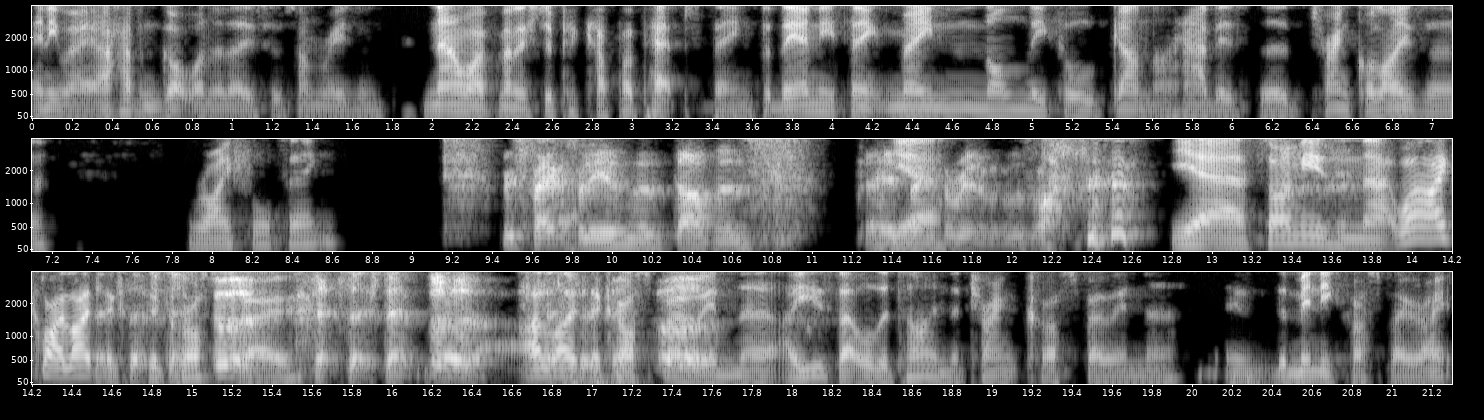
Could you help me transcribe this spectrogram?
Anyway, I haven't got one of those for some reason. Now I've managed to pick up a Peps thing, but the only thing main non-lethal gun I had is the tranquilizer rifle thing. Which thankfully isn't as dumb as Deus Yeah. Ex Originals one. Yeah, so I'm using that. Well, I quite like Step, the, step, the step. crossbow. Ugh. Step, step, step. Ugh. I Step, like step, the crossbow Ugh. in. Uh, I use that all the time. The trank crossbow in, uh, in the mini crossbow, right?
